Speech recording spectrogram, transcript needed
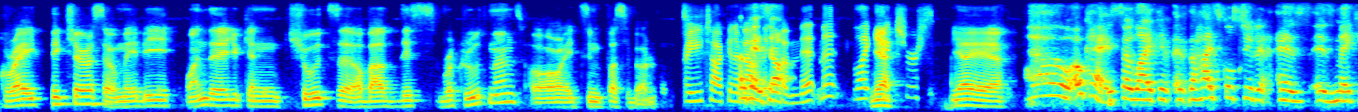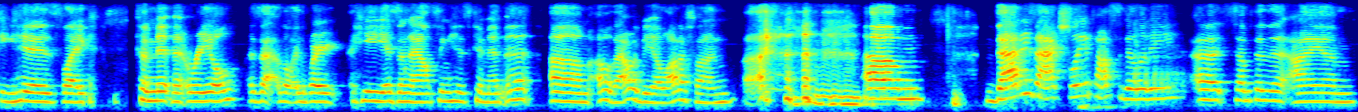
great picture. So maybe one day you can shoot uh, about this recruitment, or it's impossible. Are you talking about Okay, like so- commitment like Yeah. pictures? Yeah, yeah, yeah. Oh, okay. So like if, if the high school student is is making his like commitment reel. Is that the way he is announcing his commitment? Um, oh, that would be a lot of fun. um, that is actually a possibility. Uh, something that I am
